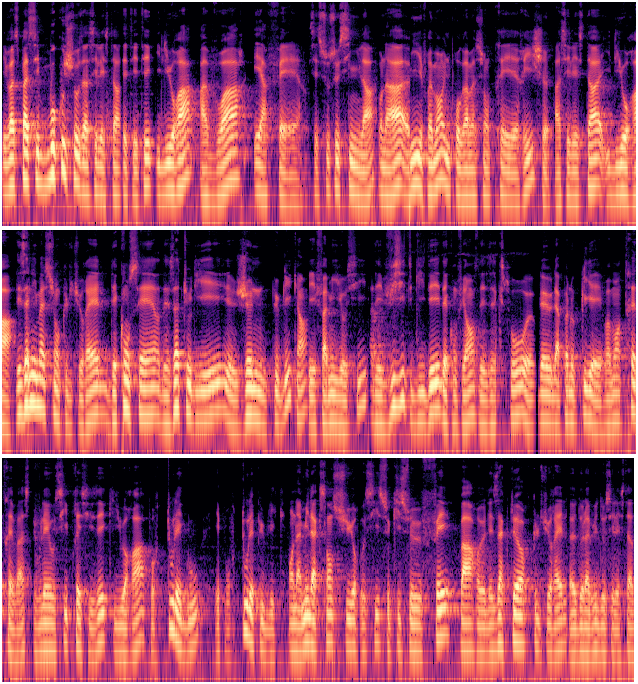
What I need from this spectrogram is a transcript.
Il va se passer beaucoup de choses à Célestat cet été. Il y aura à voir et à faire. C'est sous ce signe-là qu'on a mis vraiment une programmation très riche à Célestat. Il y aura des animations culturelles, des concerts, des ateliers, jeunes publics, hein, et familles aussi, des visites guidées, des conférences, des expos. Euh, la panoplie est vraiment très très vaste. Je voulais aussi préciser qu'il y aura pour tous les goûts et pour tous les publics. On a mis l'accent sur aussi ce qui se fait par euh, les acteurs culturels euh, de la ville de Célestat.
